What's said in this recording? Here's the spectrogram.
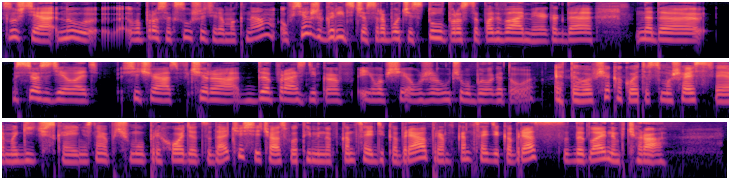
Слушайте, а, ну, вопросы к слушателям и к нам. У всех же горит сейчас рабочий стул просто под вами, когда надо все сделать сейчас, вчера, до праздников, и вообще уже лучше бы было готово. Это вообще какое-то сумасшествие магическое. Я не знаю, почему приходят задачи сейчас вот именно в конце декабря, прям в конце декабря с дедлайном вчера.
